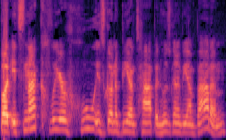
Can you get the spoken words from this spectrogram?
but it's not clear who is going to be on top and who's going to be on bottom.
